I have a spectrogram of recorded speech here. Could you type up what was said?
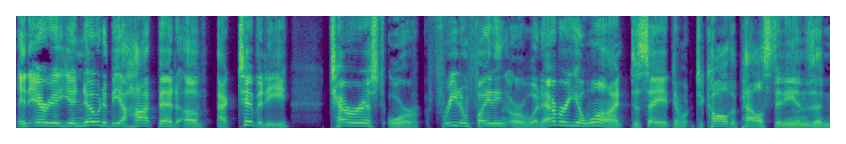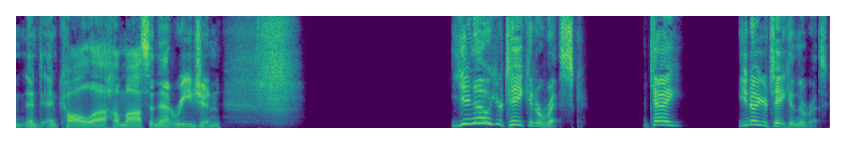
an area you know to be a hotbed of activity, terrorist or freedom fighting or whatever you want to say to, to call the Palestinians and and, and call uh, Hamas in that region, you know you're taking a risk. Okay? You know you're taking the risk.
